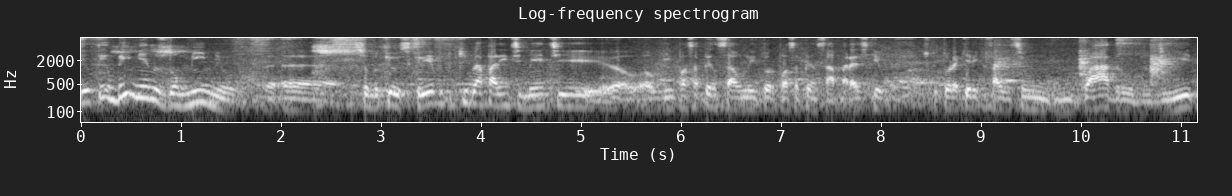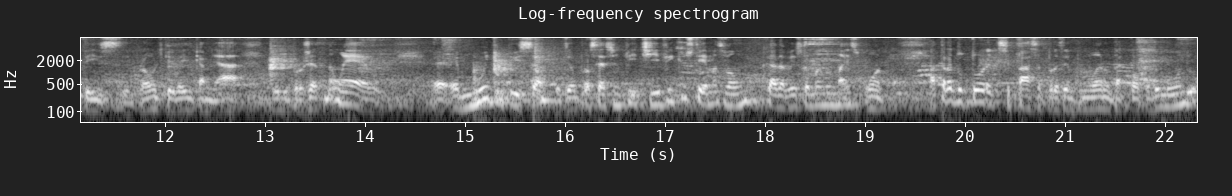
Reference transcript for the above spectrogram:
eu tenho bem menos domínio uh, sobre o que eu escrevo do que aparentemente alguém possa pensar, o leitor possa pensar. Parece que o escritor é aquele que faz assim, um, um quadro de itens, para onde que ele vai encaminhar todo o projeto. Não é. É, é muita intuição, quer dizer, é um processo intuitivo em que os temas vão cada vez tomando mais conta. A tradutora que se passa, por exemplo, no ano da Copa do Mundo,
